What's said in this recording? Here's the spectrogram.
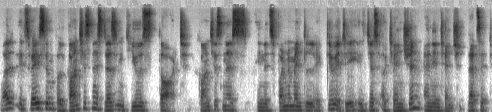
Well, it's very simple. Consciousness doesn't use thought. Consciousness in its fundamental activity is just attention and intention. That's it.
